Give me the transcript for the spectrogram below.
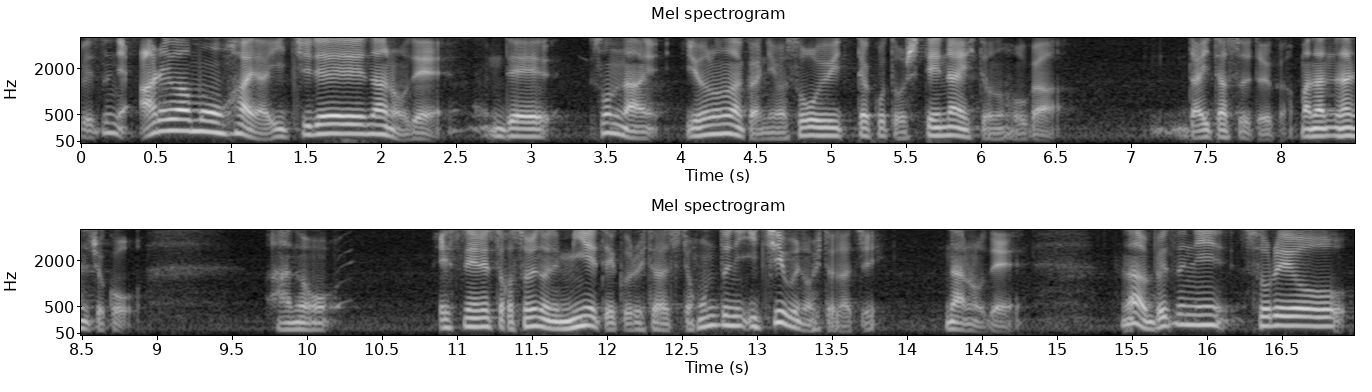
別にあれはもはや一例なのででそんな世の中にはそういったことをしていない人の方が大多数というか、まあ、何でしょうこうあの SNS とかそういうので見えてくる人たちって本当に一部の人たちなのでな別にそれを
